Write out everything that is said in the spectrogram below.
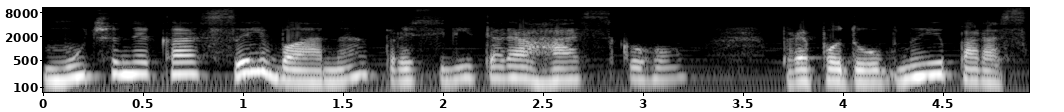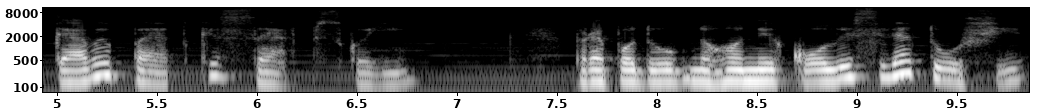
мученика Сильвана, пресвітера Гаського, преподобної Параскеви Петки Сербської преподобного Николи Святоші,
